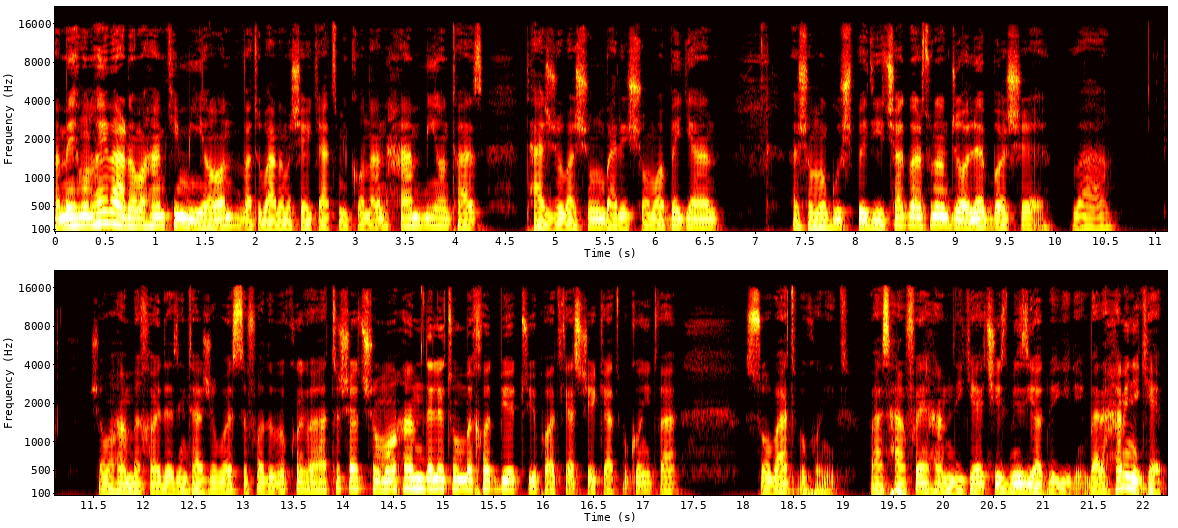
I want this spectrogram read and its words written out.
و مهمون های برنامه هم که میان و تو برنامه شرکت می‌کنن هم میان تا از تجربهشون برای شما بگن و شما گوش بدید. شاید براتون هم جالب باشه و شما هم بخواید از این تجربه استفاده بکنید و حتی شاید شما هم دلتون بخواد بیاید توی پادکست شرکت بکنید و صحبت بکنید و از حرفای همدیگه چیز می زیاد بگیریم. برای همینی که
